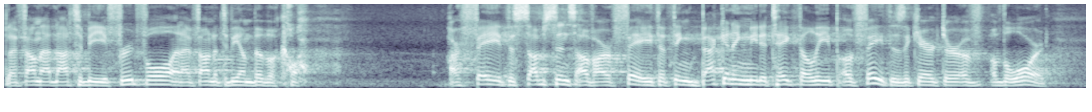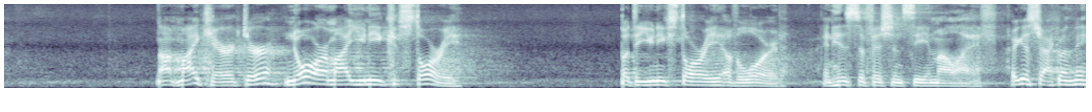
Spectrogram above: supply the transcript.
But I found that not to be fruitful and I found it to be unbiblical. Our faith, the substance of our faith, the thing beckoning me to take the leap of faith is the character of, of the Lord. Not my character, nor my unique story but the unique story of the Lord and His sufficiency in my life. Are you guys tracking with me?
